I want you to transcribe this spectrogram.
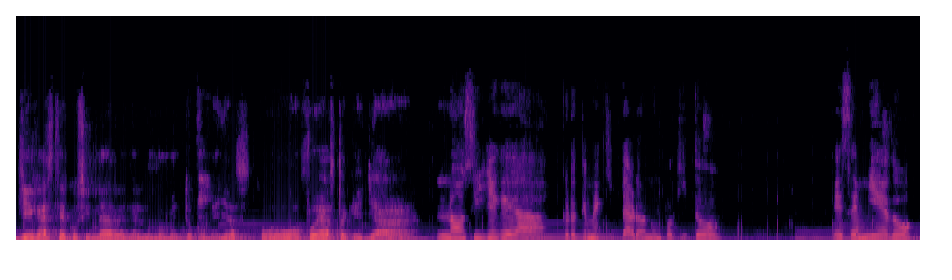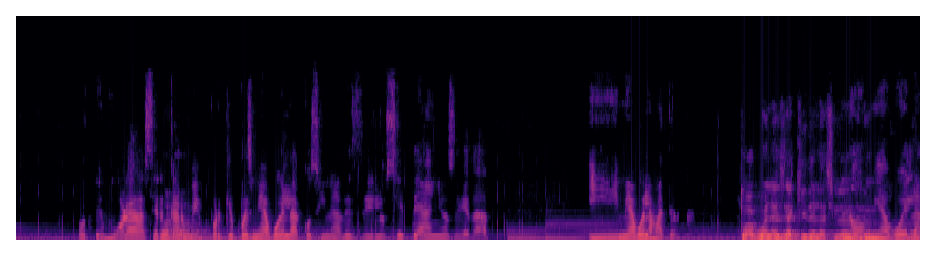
¿Llegaste a cocinar en algún momento con ellas o fue hasta que ya... No, sí llegué a... Creo que me quitaron un poquito ese miedo o temor a acercarme, porque pues mi abuela cocina desde los siete años de edad y mi abuela materna. ¿Tu abuela es de aquí de la ciudad? No, mi abuela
